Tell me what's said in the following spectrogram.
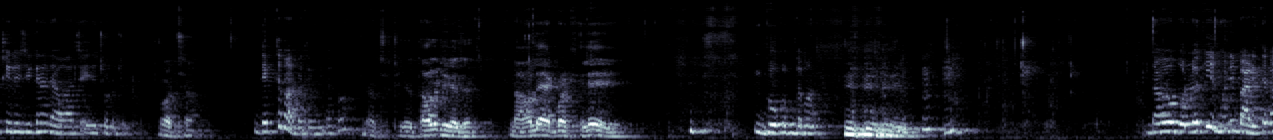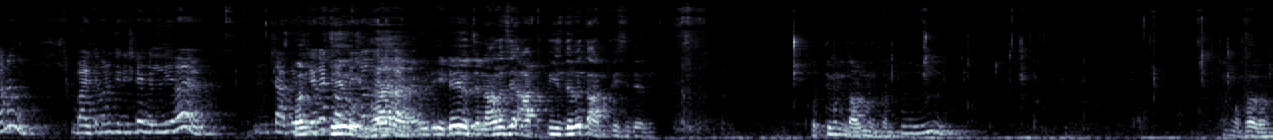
চিলি চিকেনে দেওয়া আছে এই যে ছোট ছোট। আচ্ছা। দেখতে পারবে তুমি দেখো। আচ্ছা ঠিক আছে। তাহলে ঠিক আছে। না হলে একবার খেলে। ভোগব দেমা দাও বলল কি মনি বাড়িতে বানাও বাড়িতে বানানো জিনিসটা হেলদি হয় চার পিস জায়গায় ছ পিসও খেতে হ্যাঁ পারবে এটাই হচ্ছে না হলে যে আট পিস দেবে তো আট পিসই দেবে। সত্যি মানে দারুণ হতো অসাধারণ।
